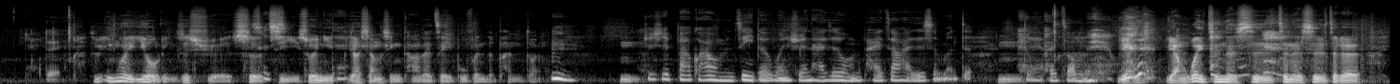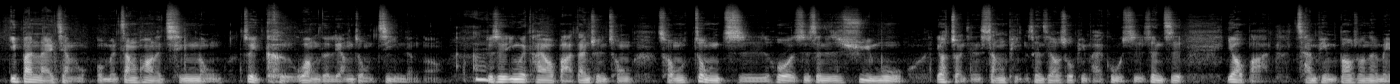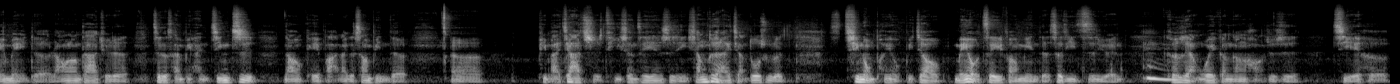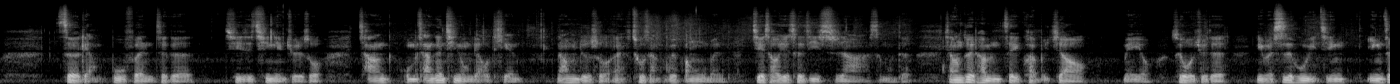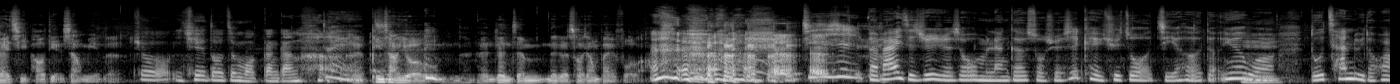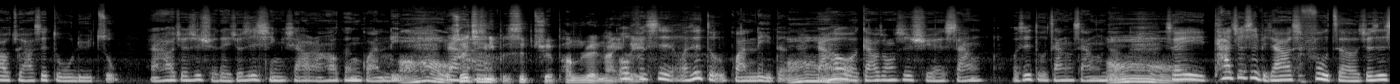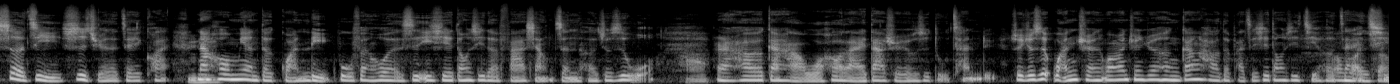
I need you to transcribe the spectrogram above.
对，就因为幼龄是学设计，所以你比较相信他在这一部分的判断。嗯嗯，就是包括我们自己的文宣，还是我们拍照，还是什么的。嗯，对，拍照没有。两两位真的是 真的是这个，一般来讲，我们彰化的青农最渴望的两种技能哦。就是因为他要把单纯从从种植或者是甚至是畜牧，要转成商品，甚至要说品牌故事，甚至要把产品包装的美美的，然后让大家觉得这个产品很精致，然后可以把那个商品的呃品牌价值提升这件事情，相对来讲，多数的青龙朋友比较没有这一方面的设计资源。嗯，可两位刚刚好就是结合这两部分，这个其实青年觉得说，常我们常跟青龙聊天。然后他们就说：“哎，处长会帮我们介绍一些设计师啊什么的。相对他们这一块比较没有，所以我觉得你们似乎已经赢在起跑点上面了。就一切都这么刚刚好。对，平常有很认真那个烧香拜佛了。其实是爸爸一直就觉得说，我们两个所学是可以去做结合的。因为我读参旅的话，我主要是读旅组。”然后就是学的也就是行销，然后跟管理。哦，所以其实你不是学烹饪那一类。我，不是，我是读管理的。哦。然后我高中是学商，我是读张商的。哦。所以他就是比较负责就是设计视觉的这一块。嗯。那后面的管理部分或者是一些东西的发想整合就是我。好。然后刚好我后来大学又是读餐旅，所以就是完全完完全全很刚好的把这些东西结合在一起。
